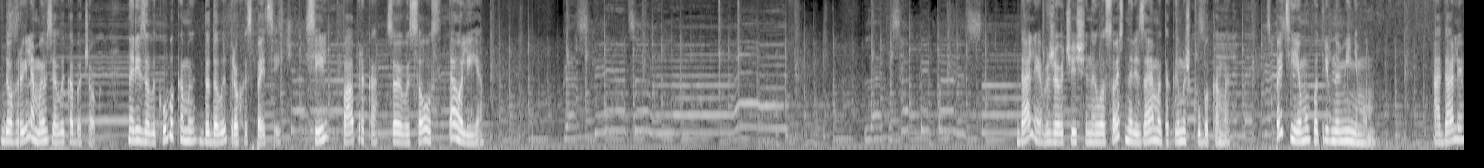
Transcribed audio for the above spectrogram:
До гриля ми взяли кабачок, нарізали кубиками, додали трохи спецій: сіль, паприка, соєвий соус та олія. Далі вже очищений лосось нарізаємо такими ж кубиками. Спеції йому потрібно мінімум. А далі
